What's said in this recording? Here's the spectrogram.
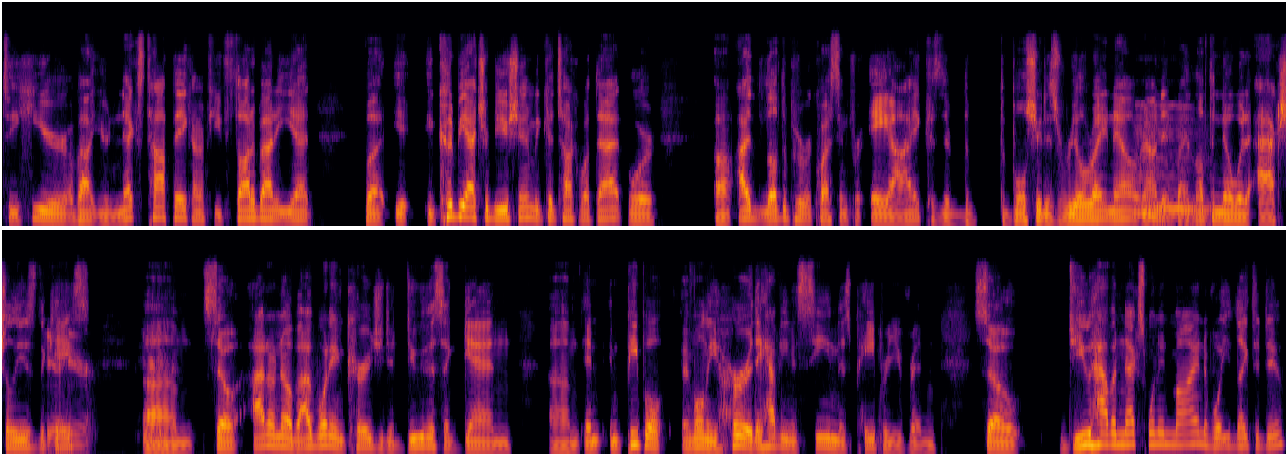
to hear about your next topic. I don't know if you've thought about it yet, but it, it could be attribution. We could talk about that, or uh, I'd love to put a request in for AI because the, the the bullshit is real right now around mm. it. But I'd love to know what actually is the here, case. Here. Um, so I don't know, but I want to encourage you to do this again. Um, and, and people have only heard, they haven't even seen this paper you've written. So do you have a next one in mind of what you'd like to do?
